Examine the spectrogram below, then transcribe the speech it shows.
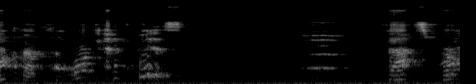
talk about homework and a quiz. That's right.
